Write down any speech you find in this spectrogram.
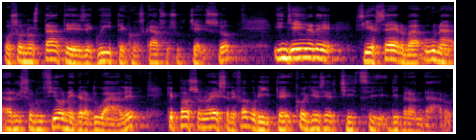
o sono state eseguite con scarso successo, in genere si osserva una risoluzione graduale che possono essere favorite con gli esercizi di Brandarov.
